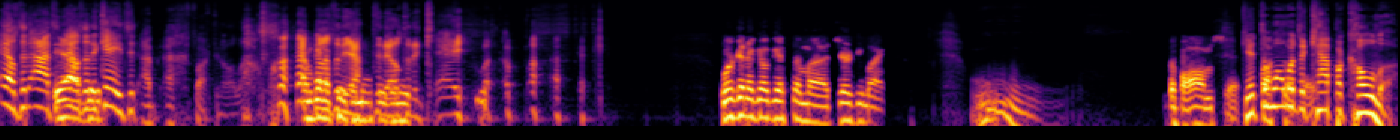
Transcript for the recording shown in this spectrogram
L to the I to the Yeah, L to the K to the, I, I fucked it all up. I'm L to the I to the L to the K. What the fuck? We're gonna go get some uh, Jersey Mike, Ooh. the bomb shit. Get the Fuck one with the that capicola.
